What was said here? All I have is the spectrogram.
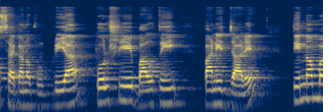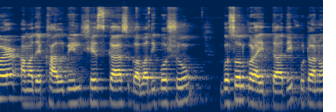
সেকানো প্রক্রিয়া, কলসি, বালতি, পানির জারে। তিন নম্বর, আমাদের খালবিল শেষ কাজ, গবাদি পশু গোসল করা ইত্যাদি, ফুটানো,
